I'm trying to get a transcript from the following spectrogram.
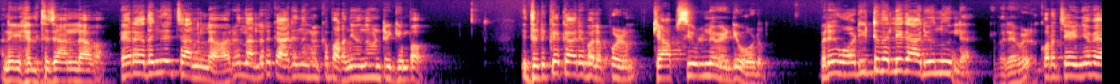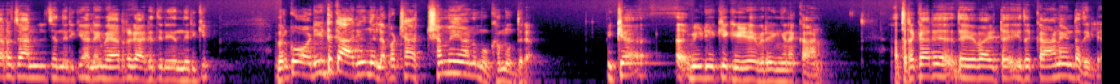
അല്ലെങ്കിൽ ഹെൽത്ത് ചാനലാവാം വേറെ ഏതെങ്കിലും ചാനലിലാവാം ഒരു നല്ലൊരു കാര്യം നിങ്ങൾക്ക് പറഞ്ഞു തന്നുകൊണ്ടിരിക്കുമ്പോൾ ഈ തിടുക്കക്കാർ പലപ്പോഴും ക്യാപ്സ്യൂളിന് വേണ്ടി ഓടും. ഇവരെ ഓടിയിട്ട് വലിയ കാര്യമൊന്നുമില്ല. ഇവരെ കുറച്ച് കഴിഞ്ഞാൽ വേറെ ചാനലിൽ ചെന്നിരിക്കും അല്ലെങ്കിൽ വേറൊരു കാര്യത്തിന് ചെന്നിരിക്കും. ഇവർക്ക് ഓടിയിട്ട് കാര്യമൊന്നുമില്ല പക്ഷേ അക്ഷമയാണ് മുഖമുദ്ര. മിക്ക വീഡിയോയ്ക്ക് കീഴേ ഇവരെ ഇങ്ങനെ കാണും. അത്രക്കാർ ദയവായിട്ട് ഇത് കാണേണ്ടതില്ല.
